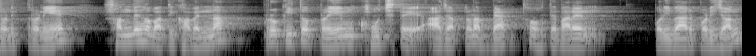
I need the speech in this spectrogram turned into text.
চরিত্র নিয়ে সন্দেহবাতিক হবেন না। প্রকৃত প্রেম খুঁজতে আজ আপনারা ব্যর্থ হতে পারেন। পরিবার, পরিজন,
